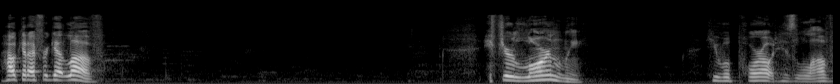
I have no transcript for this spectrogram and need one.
How could I forget love? If you're lonely, He will pour out His love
